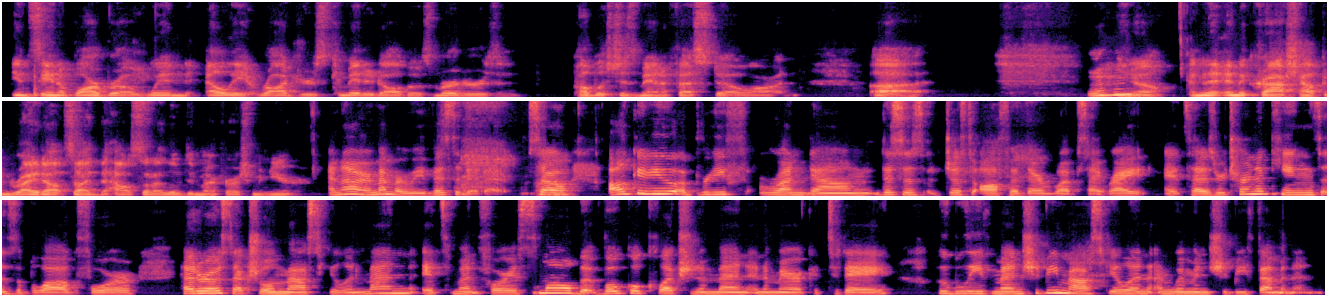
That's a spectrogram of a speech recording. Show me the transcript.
in Santa Barbara when Elliot Rogers committed all those murders and published his manifesto on uh, Mhm. you know, and the, and the crash happened right outside the house that I lived in my freshman year. And I remember we visited it. So Uh-huh. I'll give you a brief rundown. This is just off of their website, right? It says Return of Kings is a blog for heterosexual masculine men. It's meant for a small but vocal collection of men in America today who believe men should be masculine and women should be feminine.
